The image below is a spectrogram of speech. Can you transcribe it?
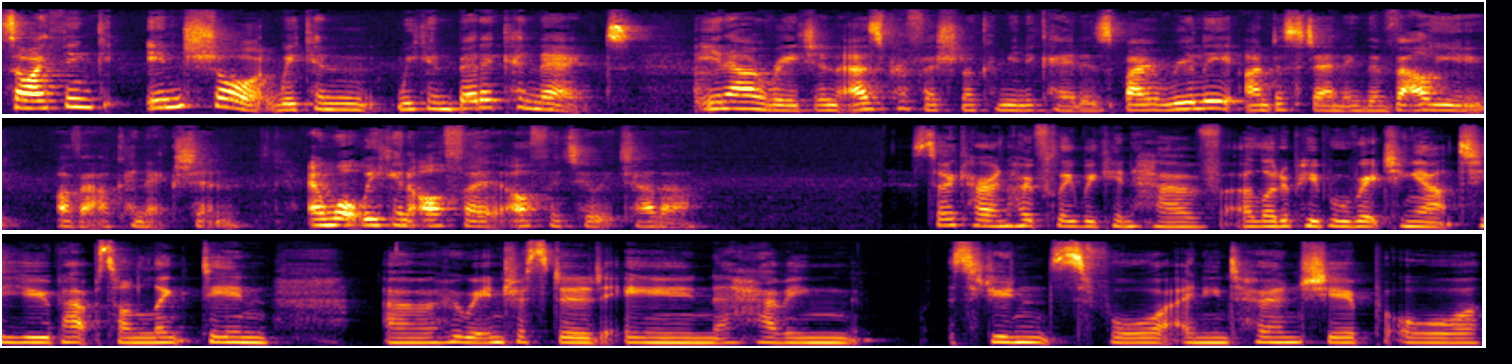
So I think, in short, we can, we can better connect in our region as professional communicators by really understanding the value of our connection and what we can offer, offer to each other. So, Karen, hopefully we can have a lot of people reaching out to you, perhaps on LinkedIn, uh, who are interested in having students for an internship or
